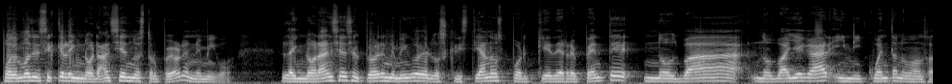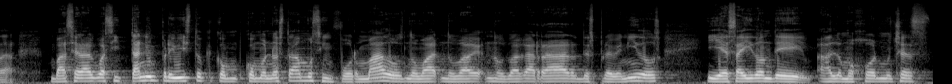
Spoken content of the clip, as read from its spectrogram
podemos decir que la ignorancia es nuestro peor enemigo. La ignorancia es el peor enemigo de los cristianos porque de repente nos va, nos va a llegar y ni cuenta nos vamos a dar. Va a ser algo así tan imprevisto que como, no estábamos informados nos va, a agarrar desprevenidos y es ahí donde a lo mejor muchas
